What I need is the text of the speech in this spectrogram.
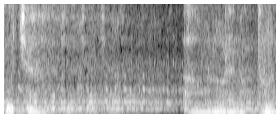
Escucha Aurora Nocturna.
